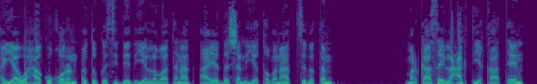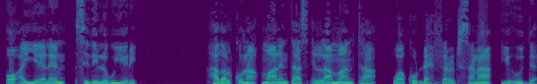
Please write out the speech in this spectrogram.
ayaa waxaa ku qoran cutubka siddeed iyo labaatanaad aayadda shan iyo tobanaad sida tan. Markaasay lacagtii qaateen oo ay yeeleen sidii lagu yidhi hadalkuna maalintaas ilaa maanta waa ku dhex firirsanaa yuhuudda.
